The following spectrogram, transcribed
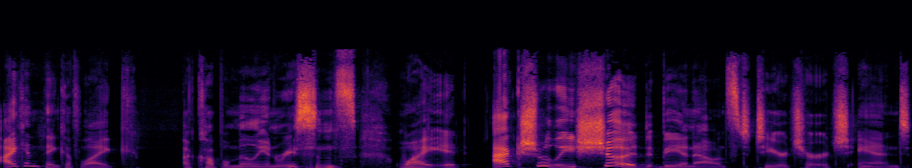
I can think of like a couple million reasons why it actually should be announced to your church. And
